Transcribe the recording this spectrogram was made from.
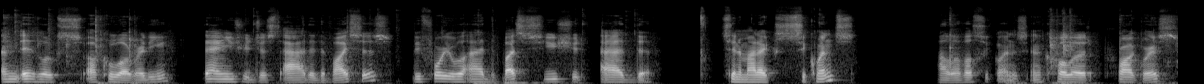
And it looks uh, cool already. Then you should just add the devices. Before you will add devices you should add the cinematic sequence a level sequence and call it progress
